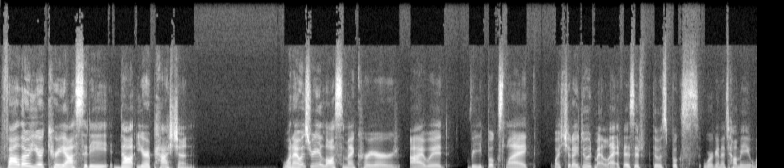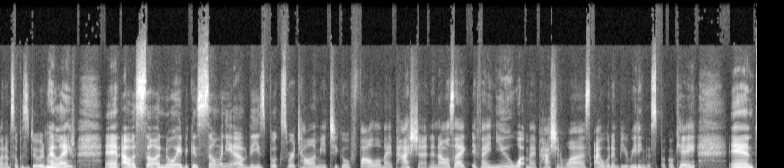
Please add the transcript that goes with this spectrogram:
follow your curiosity, not your passion. When I was really lost in my career, I would read books like what should I do with my life? As if those books were going to tell me what I'm supposed to do with my life. And I was so annoyed because so many of these books were telling me to go follow my passion. And I was like, if I knew what my passion was, I wouldn't be reading this book, okay? And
